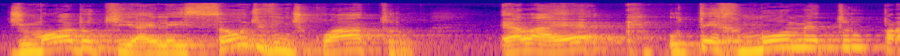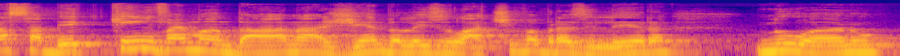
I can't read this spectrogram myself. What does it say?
De modo que a eleição de 24 ela é o termômetro para saber quem vai mandar na agenda legislativa brasileira no ano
